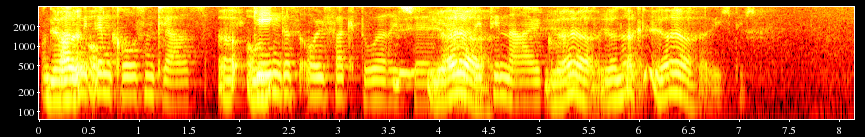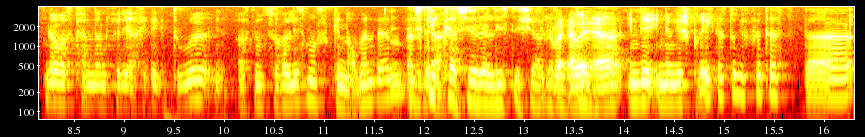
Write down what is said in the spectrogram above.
Und ja, dann mit dem großen Glas gegen das Olfaktorische, ja, ja, Retinalkunst ja, ja, ja, so ja, das war wichtig. Ja, was kann dann für die Architektur aus dem Surrealismus genommen werden? Also es gibt keine surrealistische Architektur. Aber, aber er, in, de, in, dem Gespräch, das du geführt hast, da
